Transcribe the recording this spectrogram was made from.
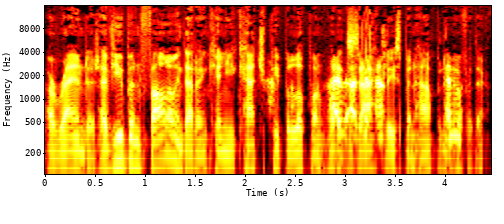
around it. Have you been following that, and can you catch people up on what exactly has been happening I'm, over there?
